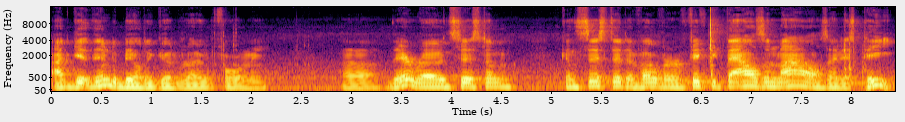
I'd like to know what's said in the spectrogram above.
I'd get them to build a good road for me. Uh, their road system consisted of over 50,000 miles at its peak,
